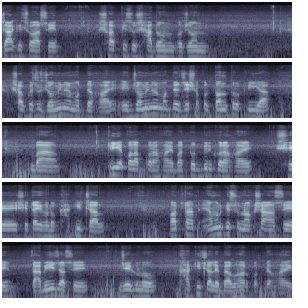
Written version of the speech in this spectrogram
যা কিছু আছে সব কিছু সাধন, ভোজন সব কিছু জমিনের মধ্যে হয়। এই জমিনের মধ্যে যে সকল তন্ত্র, ক্রিয়া বা ক্রিয়াকলাপ করা হয় বা তদবির করা হয়, সে, সেটাই হলো খাকি চাল। অর্থাৎ এমন কিছু নকশা আছে, তাবিজ আছে, যেগুলো খাকি চালে ব্যবহার করতে হয়।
